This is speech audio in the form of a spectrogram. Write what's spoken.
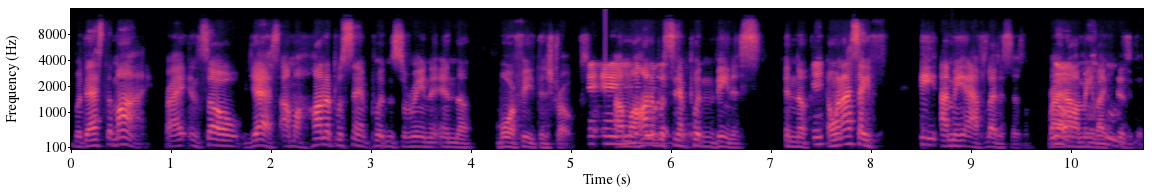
But that's the mind, right? And so, yes, I'm 100% putting Serena in the more feet than strokes. And, and I'm 100% putting Venus in the. And, and when I say feet, I mean athleticism, right? No, I don't mean like physical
